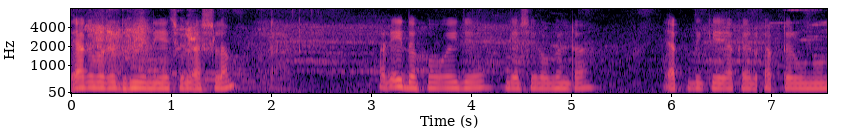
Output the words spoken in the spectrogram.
একেবারে ধুয়ে নিয়ে চলে আসলাম। আর এই দেখো, এই যে গ্যাসের ওভেনটা একদিকে একের একটার উনুন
